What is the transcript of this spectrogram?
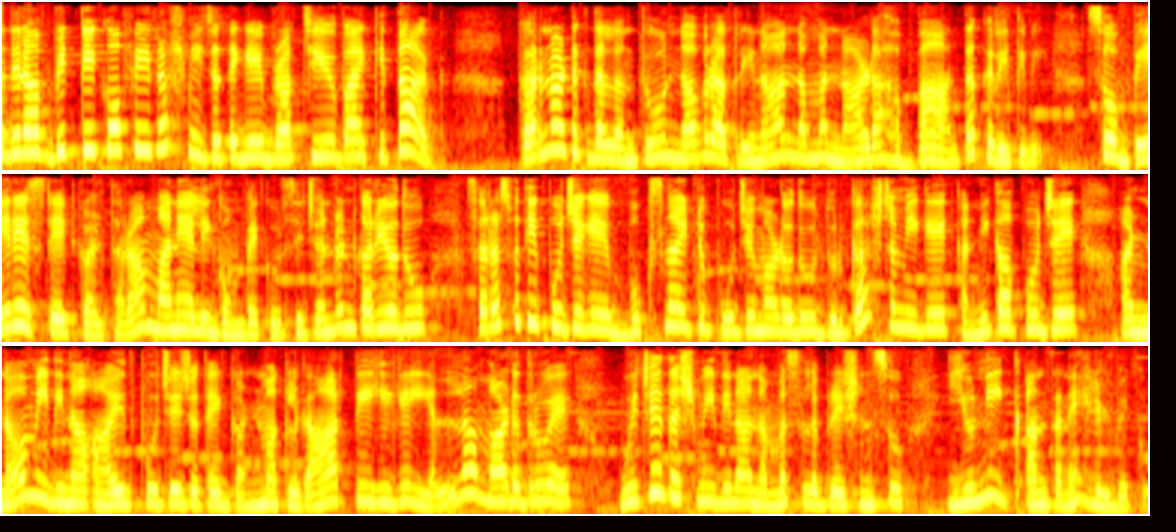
ಇದ್ದೀರಾ ಬಿಟ್ಟಿ ಕಾಫಿ ರಶ್ಮಿ ಜೊತೆಗೆ ಬ್ರಾಚಿ ಯು ಬೈ ಕಿತಾಕ್ ಕರ್ನಾಟಕದಲ್ಲಂತೂ ನವರಾತ್ರಿನ ನಮ್ಮ ನಾಡ ಹಬ್ಬ ಅಂತ ಕರಿತೀವಿ. ಸೊ ಬೇರೆ ಸ್ಟೇಟ್ಗಳ ಥರ ಮನೆಯಲ್ಲಿ ಗೊಂಬೆ ಕೂರಿಸಿ ಜನರನ್ನು ಕರೆಯೋದು, ಸರಸ್ವತಿ ಪೂಜೆಗೆ ಬುಕ್ಸ್ನ ಇಟ್ಟು ಪೂಜೆ ಮಾಡೋದು, ದುರ್ಗಾಷ್ಟಮಿಗೆ ಕನ್ನಿಕಾ ಪೂಜೆ ಅಂಡ್ ನವಮಿ ದಿನ ಆಯುಧ ಪೂಜೆ ಜೊತೆ ಗಂಡ್ಮಕ್ಳಿಗೆ ಆರತಿ ಹೀಗೆ ಎಲ್ಲ ಮಾಡಿದ್ರೂ ವಿಜಯದಶಮಿ ದಿನ ನಮ್ಮ ಸೆಲೆಬ್ರೇಷನ್ಸು ಯುನೀಕ್ ಅಂತಲೇ ಹೇಳಬೇಕು.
